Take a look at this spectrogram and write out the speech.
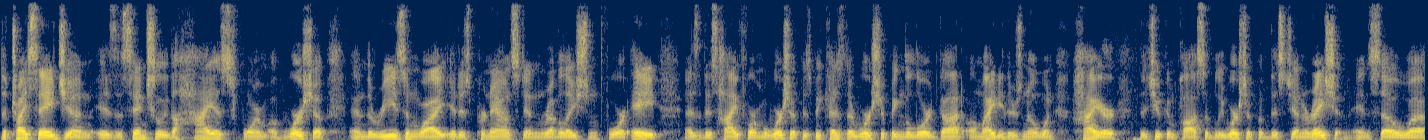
the trisagion is essentially the highest form of worship, and the reason why it is pronounced in Revelation 4 8 as this high form of worship is because they're worshiping the Lord God Almighty. There's no one higher that you can possibly worship of this generation. And so uh,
